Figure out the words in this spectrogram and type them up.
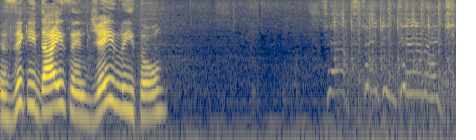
Zicky Dice and Jay Lethal. Tap's taking damage.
